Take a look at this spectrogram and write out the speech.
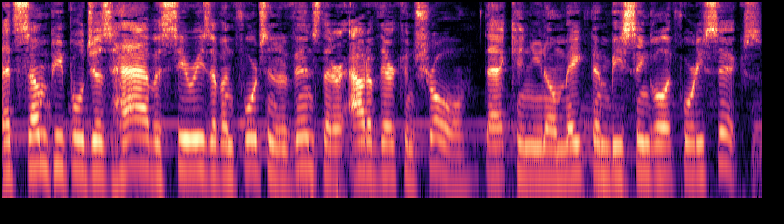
that some people just have a series of unfortunate events that are out of their control that can, you know, make them be single at 46.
